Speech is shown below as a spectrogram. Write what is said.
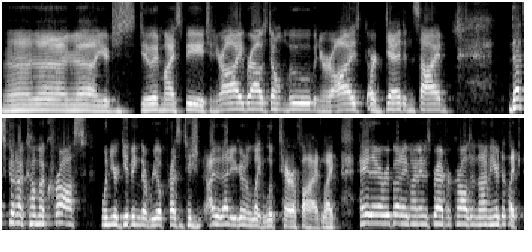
you're just doing my speech and your eyebrows don't move and your eyes are dead inside that's going to come across when you're giving the real presentation either that or you're going to like look terrified like hey there everybody my name is bradford carlton i'm here to like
